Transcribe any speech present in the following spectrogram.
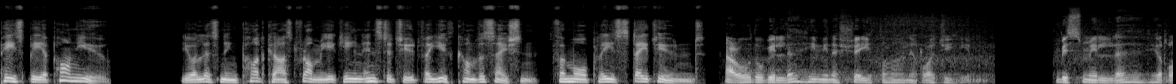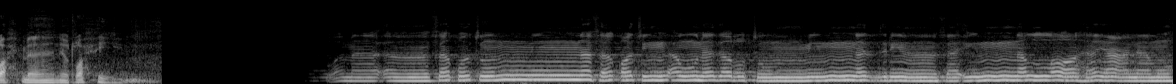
Peace be upon you. You're listening podcast from Yakin Institute for Youth Conversation. For more please stay tuned. أعوذ بالله من الشيطان الرجيم بسم الله الرحمن الرحيم وما أنفقتم من نفقة أو نذرتم من نذر فإن الله يعلمه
